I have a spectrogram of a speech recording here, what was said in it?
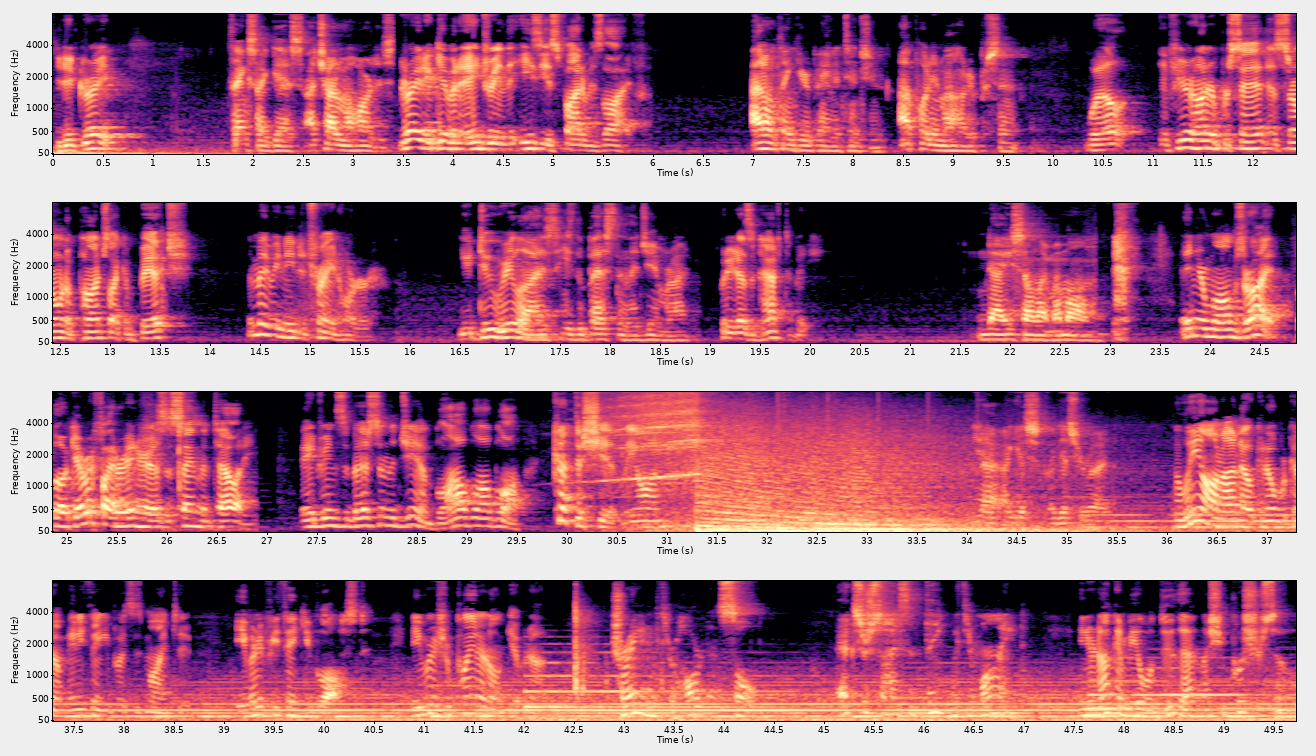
You did great. Thanks, I guess. I tried my hardest. Great at giving Adrian the easiest fight of his life. I don't think you're paying attention. I put in my 100%. Well, if you're 100% and throwing a punch like a bitch, then maybe you need to train harder. You do realize he's the best in the gym, right? But he doesn't have to be. Now you sound like my mom. And your mom's right. Look, every fighter in here has the same mentality. Adrian's the best in the gym, blah, blah, blah. Cut the shit, Leon. Yeah, I guess I guess you're right. The Leon I know can overcome anything he puts his mind to. Even if you think you've lost. Even if you're planning on giving up. Train with your heart and soul. Exercise and think with your mind. And you're not going to be able to do that unless you push yourself.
